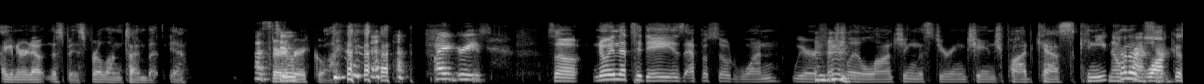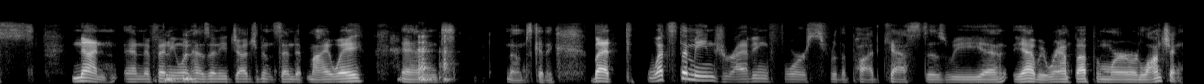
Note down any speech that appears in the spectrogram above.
I can nerd out in this space for a long time, but yeah. Us very, too. very cool. I agree. So, knowing that today is episode one, we are mm-hmm. officially launching the Steering Change podcast. Can you no kind pressure. of walk us none? And if anyone has any judgment, send it my way. And no, I'm just kidding. But what's the main driving force for the podcast as we, uh, yeah, we ramp up and we're launching?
